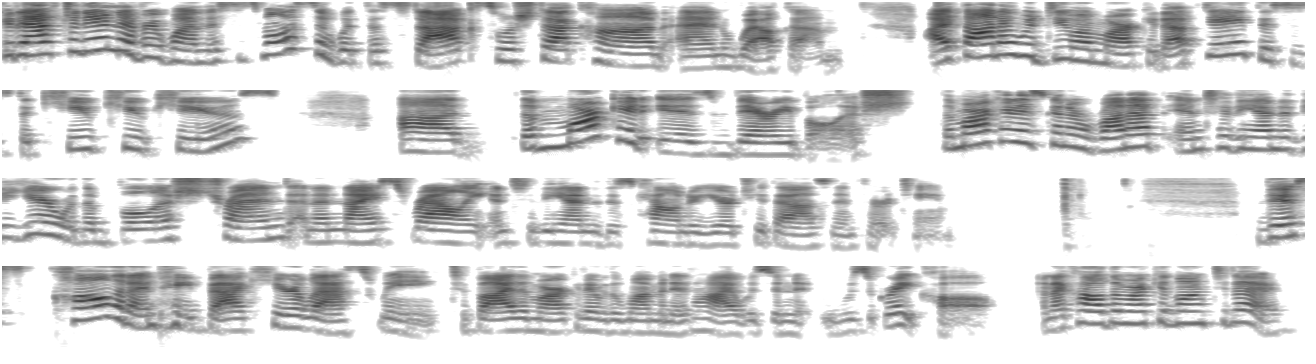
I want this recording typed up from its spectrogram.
Good afternoon, everyone. This is Melissa with the StockSwoosh.com and welcome. I thought I would do a market update. This is the QQQs. Uh, the market is very bullish. The market is going to run up into the end of the year with a bullish trend and a nice rally into the end of this calendar year 2013. This call that I made back here last week to buy the market over the one minute high was, an, was a great call. And I called the market long today.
